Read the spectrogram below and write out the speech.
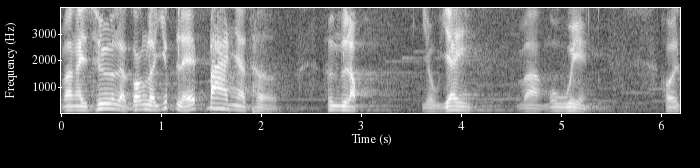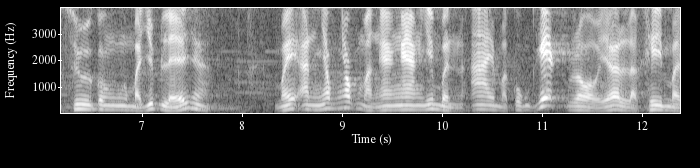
Và ngày xưa là con là giúp lễ ba nhà thờ Hưng Lộc Dầu Dây và Ngô Quyền. Hồi xưa con mà giúp lễ nha mấy anh nhóc nhóc mà ngang ngang với mình ai mà con ghét rồi á, là khi mà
